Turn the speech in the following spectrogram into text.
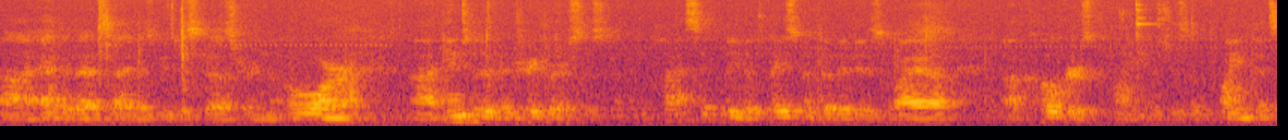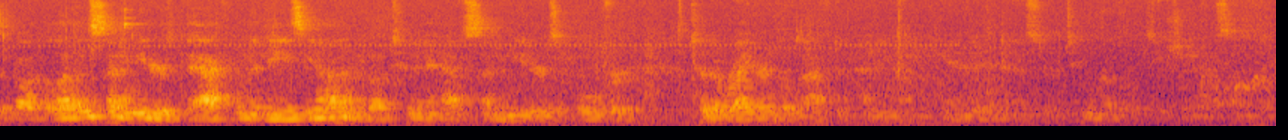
uh, at the bedside, as we discussed, or in the OR, uh, into the ventricular system. And classically, the placement of it is via uh, Kocher's point, which is a point that's about 11 centimeters back from the nasion and about two and a half centimeters over to the right or the left, depending on handedness or tumor location or something.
